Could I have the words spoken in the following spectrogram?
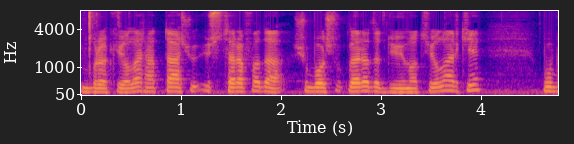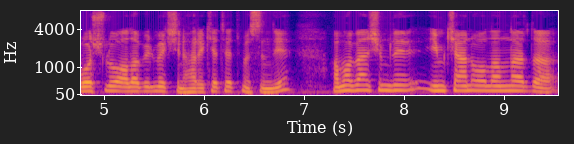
bırakıyorlar. Hatta şu üst tarafa da şu boşluklara da düğüm atıyorlar ki bu boşluğu alabilmek için hareket etmesin diye. Ama ben şimdi imkanı olanlar da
